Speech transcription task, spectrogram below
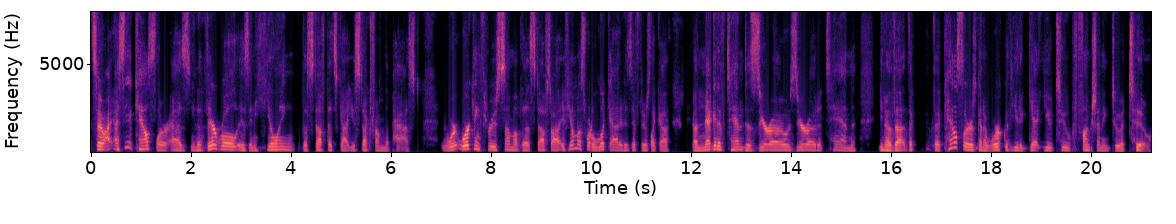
So I, I, see a counselor as, you know, their role is in healing the stuff that's got you stuck from the past, We're working through some of the stuff. So if you almost were to look at it as if there's like a, a negative 10 to zero, zero to 10, you know, the, the, the counselor is going to work with you to get you to functioning to a two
